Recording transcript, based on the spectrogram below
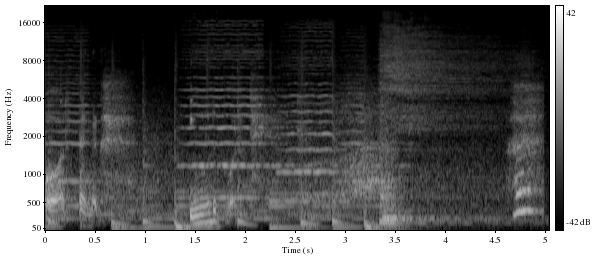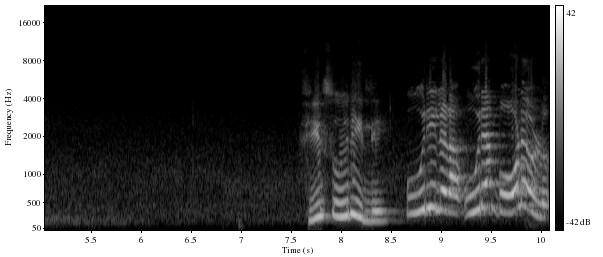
പോരട്ടെ ഇങ്ങട് ഇങ്ങോട്ട് പോരട്ടെ. ഫീസ് ഊരിയില്ലേ? ഊരില്ലടാ ഊരാൻ പോണേ ഉള്ളൂ.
